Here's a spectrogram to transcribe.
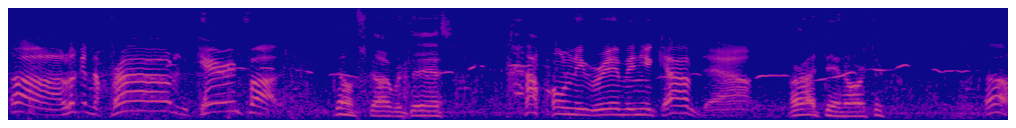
Ah, look at the proud and caring father. Don't start with this. I'm only ribbing you. Calm down. All right then, Arthur. Oh,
